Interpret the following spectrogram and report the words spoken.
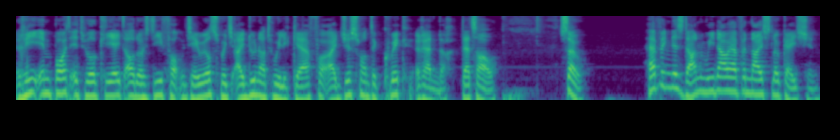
re-import it will create all those default materials which I do not really care for. I just want a quick render. That's all. So having this done we now have a nice location.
